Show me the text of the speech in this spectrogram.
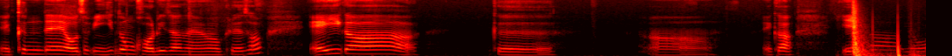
예 근데 어차피 이동 거리잖아요 그래서 A가 그 어, 그러니까 얘가 0이고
